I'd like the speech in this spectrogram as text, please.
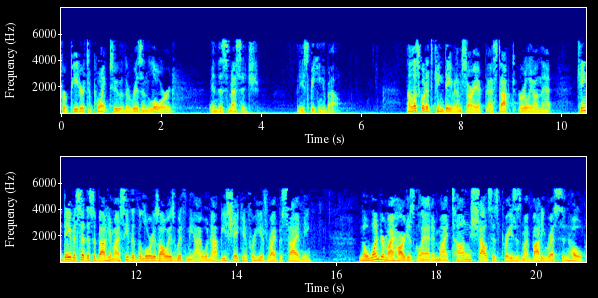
for Peter to point to the risen Lord in this message that he's speaking about. Now let's go to King David. I'm sorry, I, I stopped early on that. King David said this about him I see that the Lord is always with me. I will not be shaken, for he is right beside me. No wonder my heart is glad, and my tongue shouts his praises. My body rests in hope.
